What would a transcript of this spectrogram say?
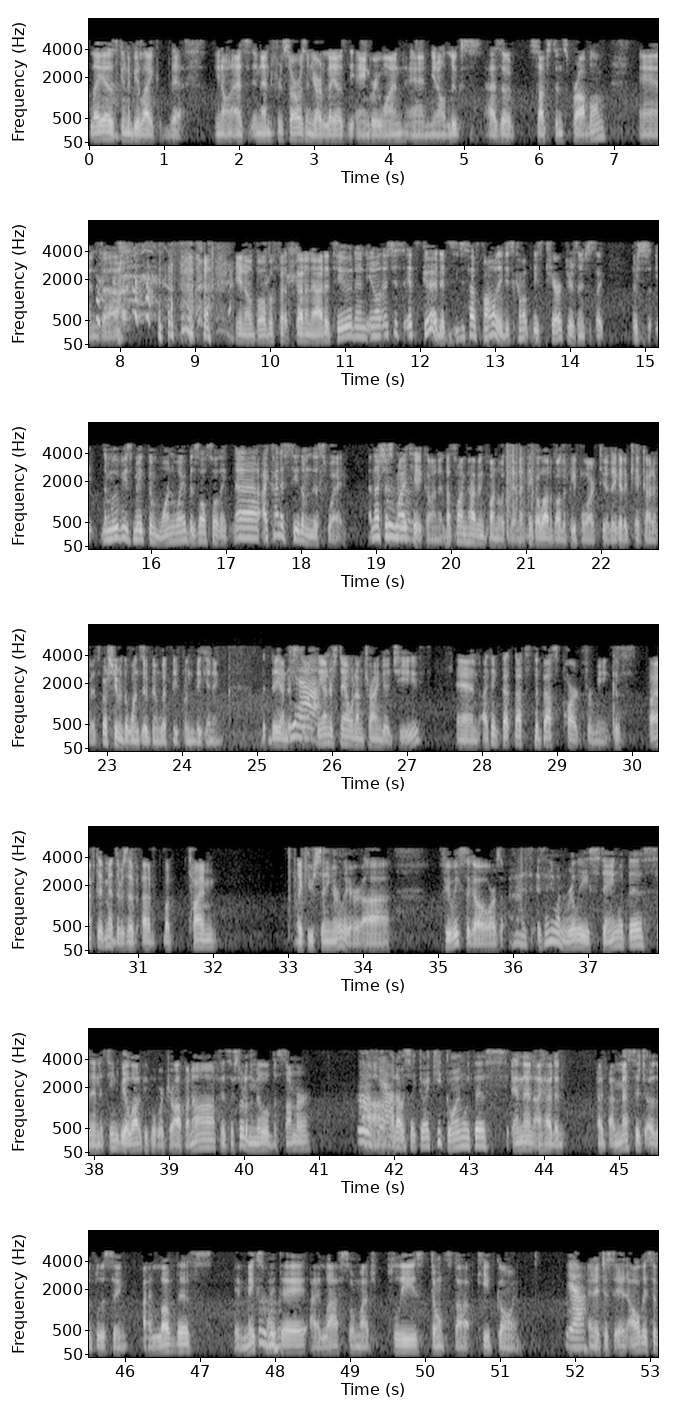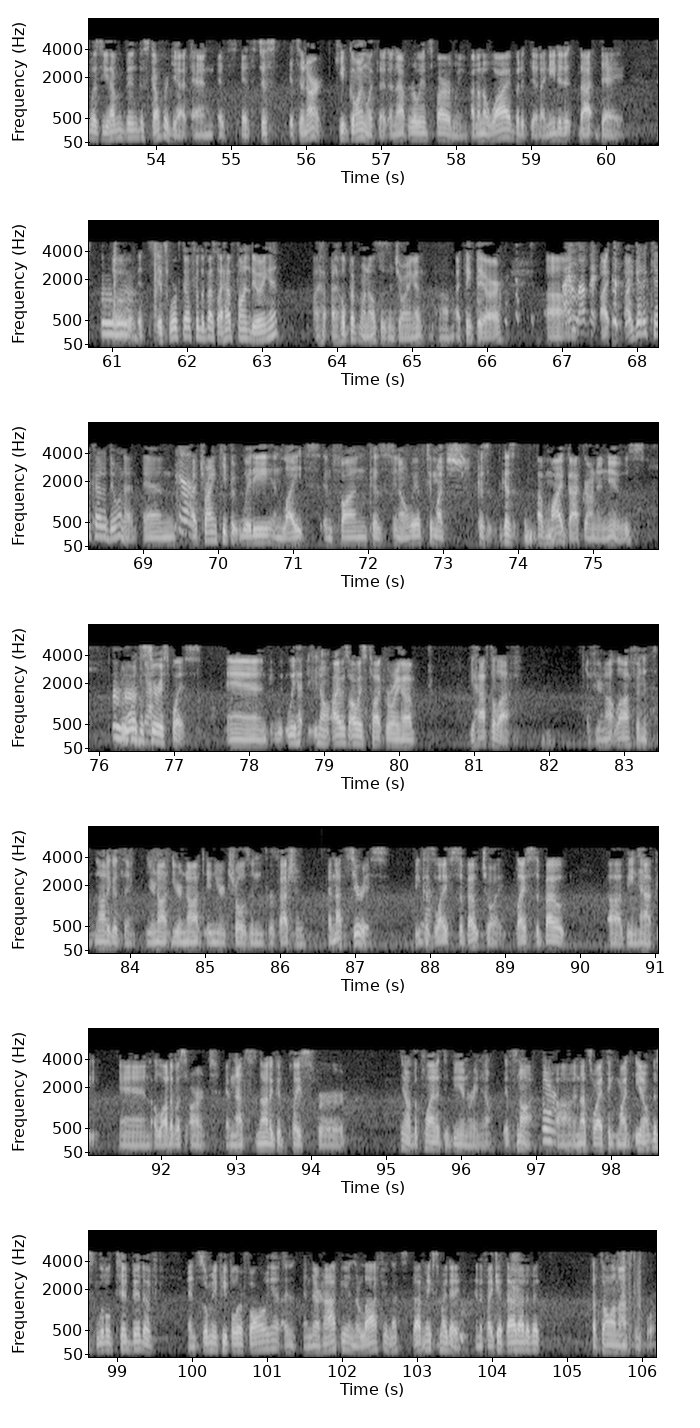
Leia's going to be like this. You know, as and then for Star Wars in Yard, Leia's the angry one, and you know Luke's has a substance problem, and uh, you know Boba Fett's got an attitude, and you know it's just it's good. It's you just have fun with it. You just come up with these characters, and it's just like there's the movies make them one way, but it's also like nah, I kind of see them this way. And that's just my Mhm. take on it. That's why I'm having fun with it. And I think a lot of other people are too. They get a kick out of it, especially with the ones who've been with me from the beginning. They understand. Yeah. They understand what I'm trying to achieve, and I think that that's the best part for me. Because I have to admit, there was a, a, a time, like you were saying earlier, uh, a few weeks ago, where I was like, ah, is, is anyone really staying with this? And it seemed to be a lot of people were dropping off. It's sort of the middle of the summer, Mm, um, yeah. and I was like, do I keep going with this? And then I had a, a, a message out of the blue saying, I love this. It makes my Mhm. day. I laugh so much. Please don't stop. Keep going. yeah. And it just and all they said was, you haven't been discovered yet. And it's it's just it's an art. Keep going with it. And that really inspired me. I don't know why, but it did. I needed it that day. So Mhm. it's it's worked out for the best. I have fun doing it. I, I hope everyone else is enjoying it. Um, I think they are. Um, I love it. I, I get a kick out of doing it, and Yeah. I try and keep it witty and light and fun because you know we have too much because because of my background in news. The Mhm, world's a serious place, and we, we ha- you know I was always taught growing up, you have to laugh. If you're not laughing, it's not a good thing. You're not you're not in your chosen profession, and that's serious because Yeah. life's about joy. Life's about uh, being happy, and a lot of us aren't, and that's not a good place for you know the planet to be in right now. It's not, Yeah. uh, and that's why I think my you know this little tidbit of and so many people are following it and, and they're happy and they're laughing. That's that makes my day, and if I get that out of it, that's all I'm asking for.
